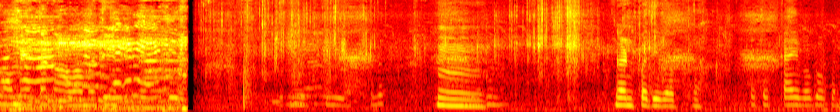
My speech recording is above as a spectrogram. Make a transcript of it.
आम्ही आता गावामध्ये हम्म. गणपती बाप्पा. त्याच्यात काय बघू आपण.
